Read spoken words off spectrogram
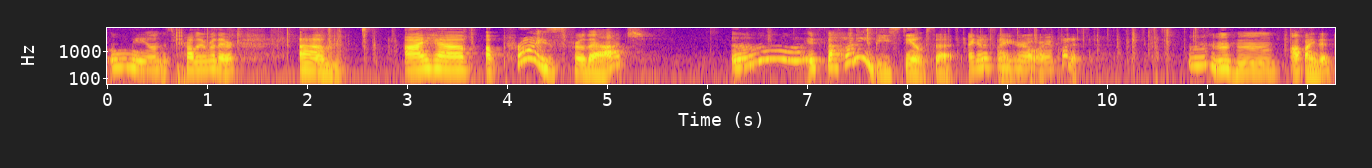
Oh man, it's probably over there. Um, I have a prize for that. Oh, it's the honeybee stamp set. I gotta figure out where I put it. Mm-hmm. I'll find it.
